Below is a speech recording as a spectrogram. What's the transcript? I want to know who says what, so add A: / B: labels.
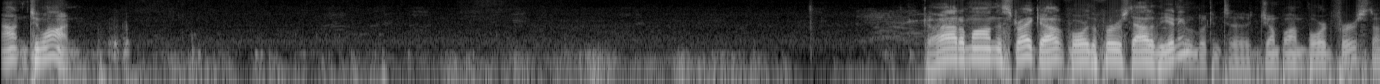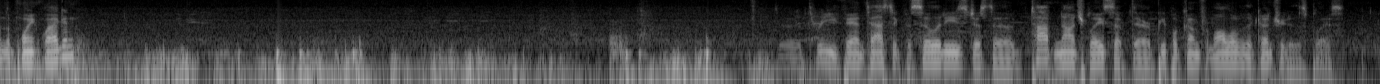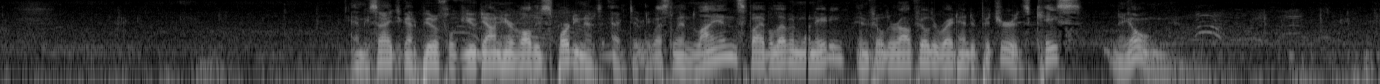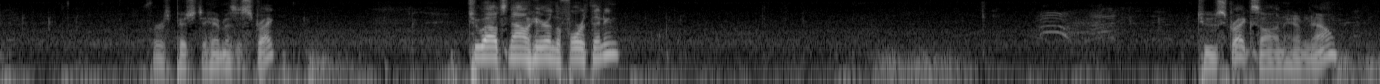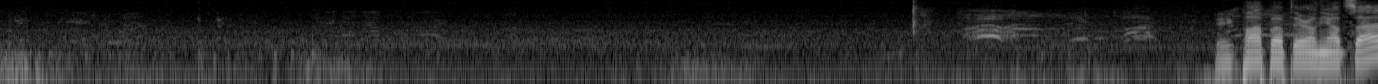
A: Out and two on. Got him on the strikeout for the first out of the inning. Looking to jump on board first on the point wagon. Three fantastic facilities, just a top notch place up there. People come from all over the country to this place. And besides, you got a beautiful view down here of all these sporting act- activities. Westland Lions, 5'11, 180. Infielder, outfielder, right handed pitcher. It's Case Naone. First pitch to him is a strike. Two outs now here in the fourth inning. Two strikes on him now. Big pop up there on the outside.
